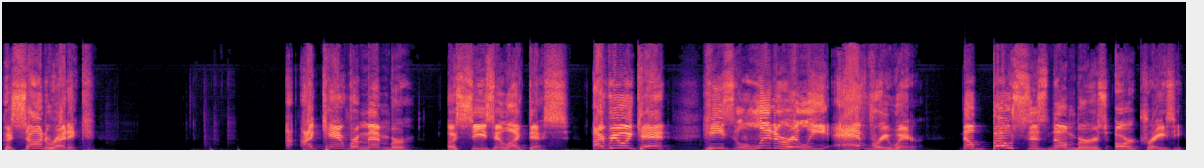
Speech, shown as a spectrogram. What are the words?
Haason Reddick. I can't remember a season like this. I really can't. He's literally everywhere. Now, Bosa's numbers are crazy.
